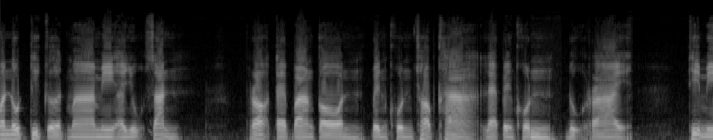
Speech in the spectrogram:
มนุษย์ที่เกิดมามีอายุสั้น เพราะแต่ปางก่อนเป็นคนชอบฆ่าและเป็นคนดุร้าย ที่มี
